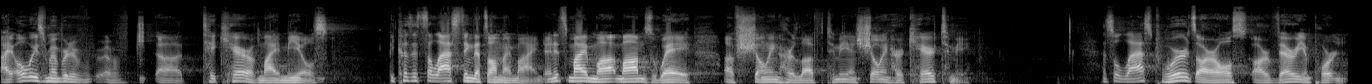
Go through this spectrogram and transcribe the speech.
I always remember to uh, take care of my meals because it's the last thing that's on my mind. And it's my mo- mom's way of showing her love to me and showing her care to me. And so, last words are, also, are very important.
